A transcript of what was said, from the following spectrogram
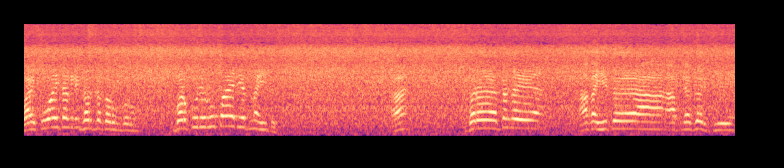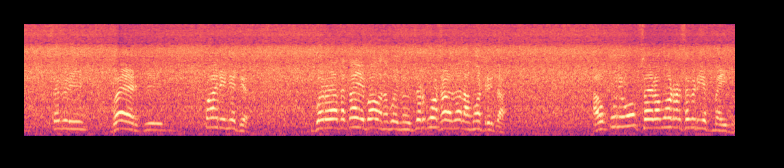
बायको वैतागली खर्च करून करून. बरं कोणी रुपया देत नाही इथं. हा? बरं कसं आहे? आता इथं आपल्या घरची सगळी बाहेरची पाणी नेत्यात. बरं आता काय भावना बहिण? जर गोठाळा झाला मोटरीचा. अहो कोणी उपसायला मोटर सगळी येत नाही इथं.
